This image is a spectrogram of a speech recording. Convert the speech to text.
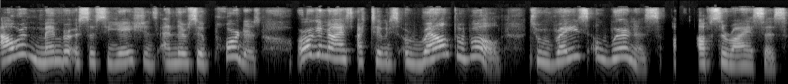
our member associations and their supporters organize activities around the world to raise awareness of psoriasis.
